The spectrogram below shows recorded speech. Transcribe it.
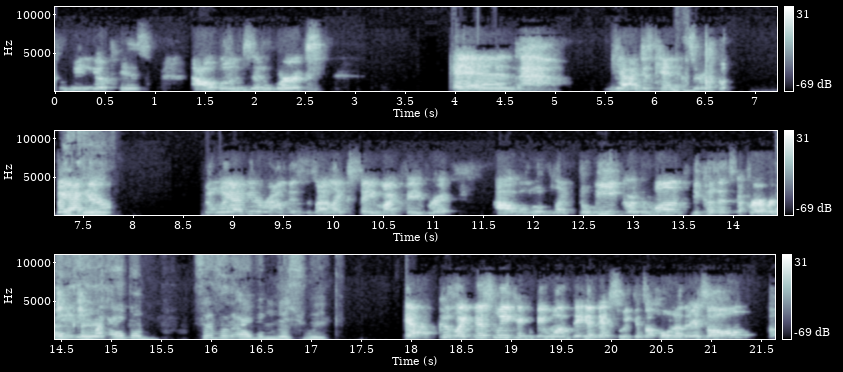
too many of his albums and works and yeah, I just can't answer it. But the way, okay. I get, the way I get around this is I like say my favorite album of like the week or the month because it's a forever changing. Okay, like, album favorite album this week. Yeah, because like this week it can be one thing and next week it's a whole nother. It's all uh,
